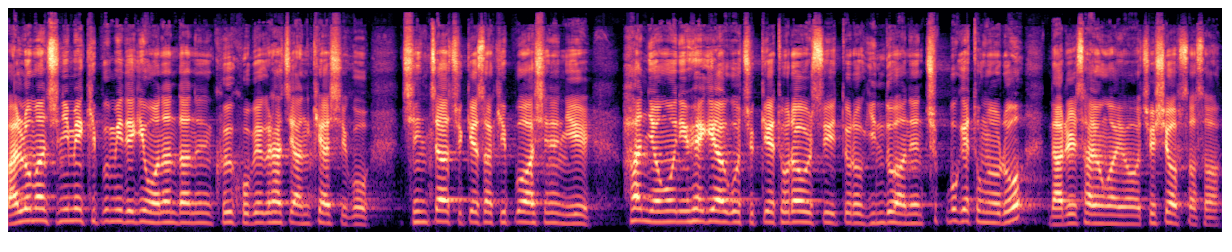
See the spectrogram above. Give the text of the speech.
말로만 주님의 기쁨이 되기 원한다는 그 고백을 하지 않게 하시고 진짜 주께서 기뻐하시는 일한 영혼이 회개하고 주께 돌아올 수 있도록 인도하는 축복의 통로로 나를 사용하여 주시옵소서.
